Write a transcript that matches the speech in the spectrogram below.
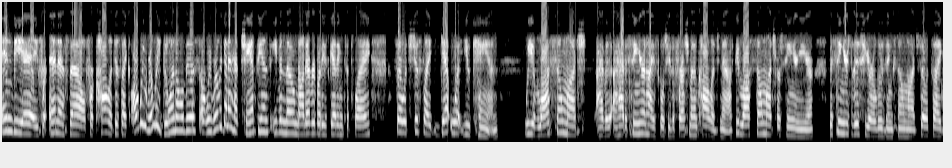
NBA, for NFL, for college. It's like, are we really doing all this? Are we really going to have champions, even though not everybody's getting to play? So it's just like, get what you can. We have lost so much. I have a, I had a senior in high school. She's a freshman in college now. She lost so much her senior year. The seniors this year are losing so much. So it's like,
